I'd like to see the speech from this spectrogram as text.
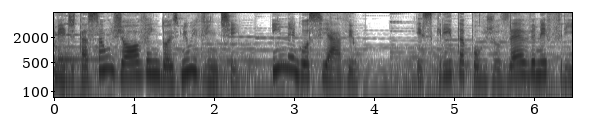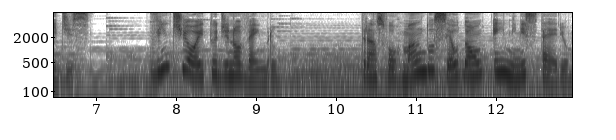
Meditação Jovem 2020 Inegociável. Escrita por José Venefrides. 28 de novembro. Transformando seu dom em ministério.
